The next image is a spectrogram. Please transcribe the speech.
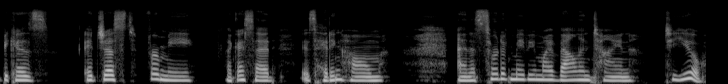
because it just, for me, like I said, is hitting home. And it's sort of maybe my Valentine to you.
